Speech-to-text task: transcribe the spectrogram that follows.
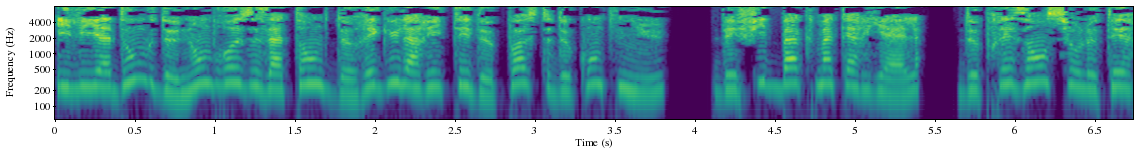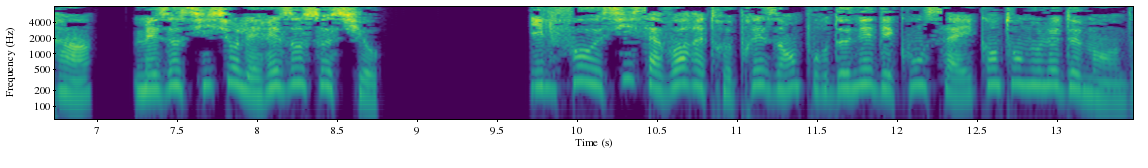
Il y a donc de nombreuses attentes de régularité de postes de contenu, des feedbacks matériels, de présence sur le terrain, mais aussi sur les réseaux sociaux. Il faut aussi savoir être présent pour donner des conseils quand on nous le demande.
